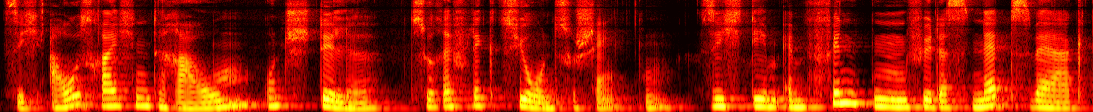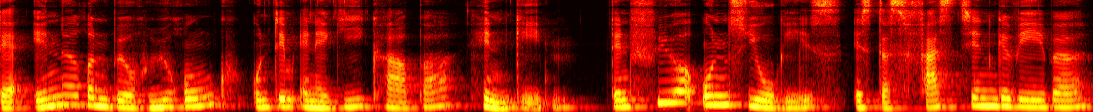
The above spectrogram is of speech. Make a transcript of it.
Sich ausreichend Raum und Stille zur Reflexion zu schenken, sich dem Empfinden für das Netzwerk der inneren Berührung und dem Energiekörper hingeben. Denn für uns Yogis ist das Fasziengewebe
